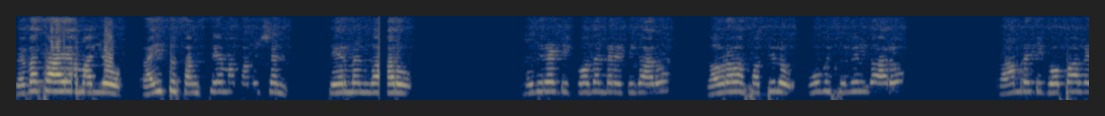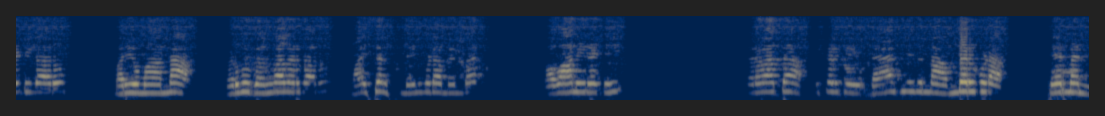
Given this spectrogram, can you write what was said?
వ్యవసాయ మరియు రైతు సంక్షేమ కమిషన్ చైర్మన్ గారు ముదిరెడ్డి కోదండరెడ్డి గారు గౌరవ సభ్యులు భూమి సునీల్ గారు రామరెడ్డి గోపాల్ రెడ్డి గారు మరియు మా అన్న గడుగు గంగాధర్ గారు మైసెల్ఫ్ నేను కూడా మెంబర్ భవానీ రెడ్డి. తర్వాత ఇక్కడికి డాన్స్ మీద ఉన్న అందరూ కూడా చైర్మన్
